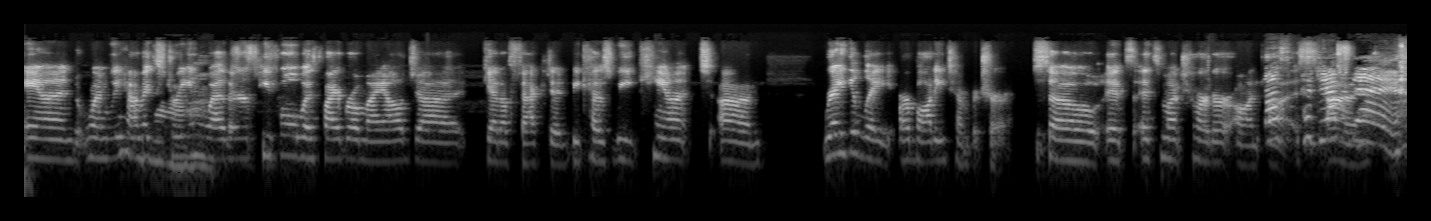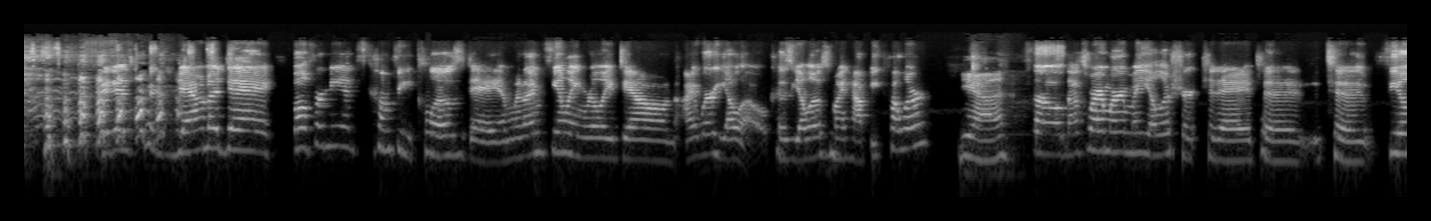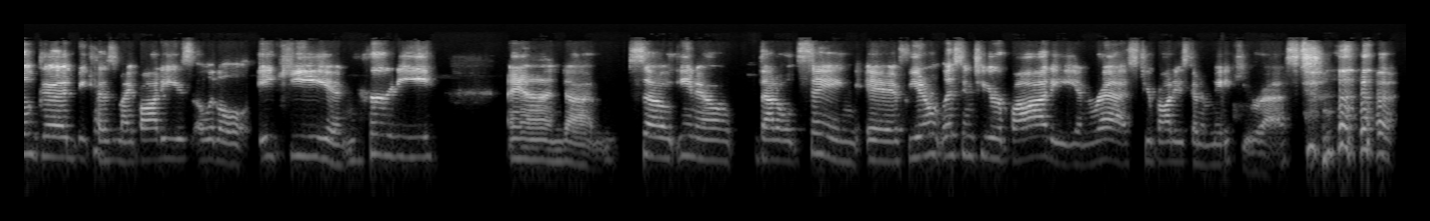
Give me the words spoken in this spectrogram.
And when we have extreme Wow. weather, people with fibromyalgia get affected because we can't um, regulate our body temperature. So it's it's much harder on Just us. Um. it is pajama day. Well, for me, it's comfy clothes day. And when I'm feeling really down, I wear yellow because yellow is my happy color. yeah. So that's why I'm wearing my yellow shirt today to to feel good because my body's a little achy and hurty. And um, so, you know, that old saying, if you don't listen to your body and rest, your body's going to make you rest.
